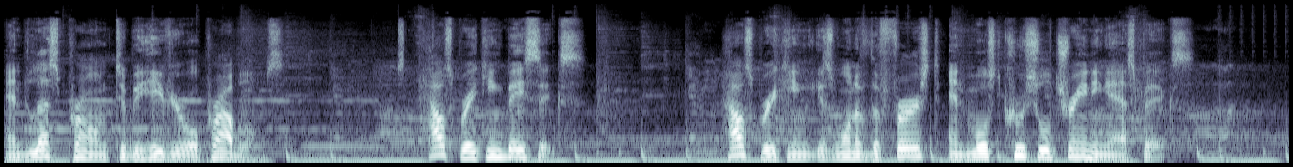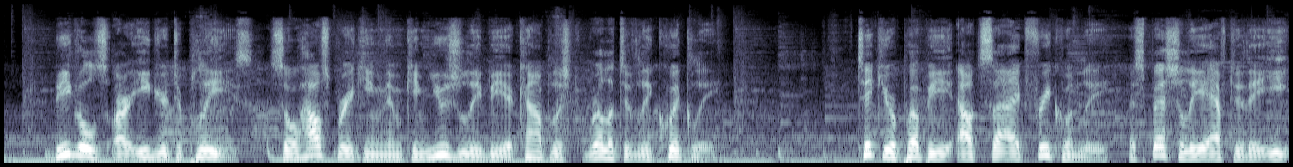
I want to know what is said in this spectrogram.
and less prone to behavioral problems. Housebreaking Basics Housebreaking is one of the first and most crucial training aspects. Beagles are eager to please, so housebreaking them can usually be accomplished relatively quickly. Take your puppy outside frequently, especially after they eat,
